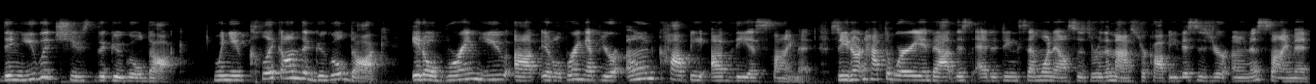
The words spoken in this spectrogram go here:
then you would choose the Google Doc. When you click on the Google Doc, it'll bring you up, it'll bring up your own copy of the assignment. So you don't have to worry about this editing someone else's or the master copy. This is your own assignment.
